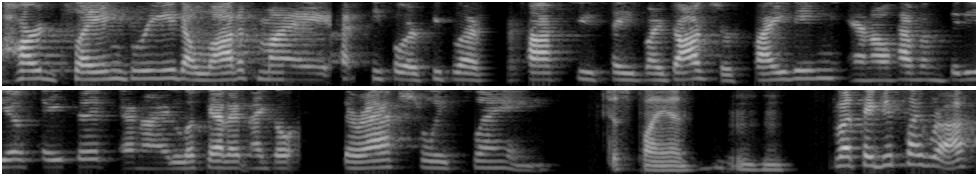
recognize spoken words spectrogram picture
hard playing breed. A lot of my pet people or people I've talked to say my dogs are fighting and I'll have them videotape it and I look at it and I go, they're actually playing. Just playing. Mm-hmm. But they do play rough.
